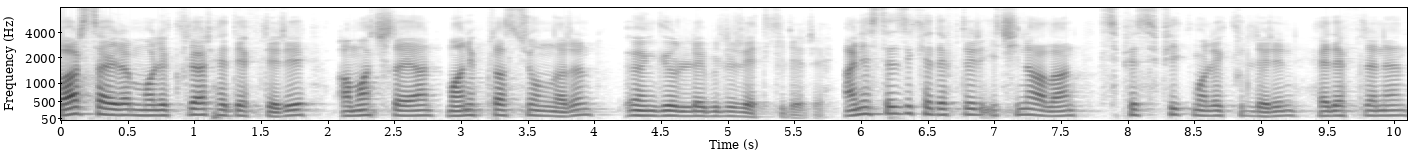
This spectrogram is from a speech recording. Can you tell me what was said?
Varsayılan moleküler hedefleri amaçlayan manipülasyonların öngörülebilir etkileri. Anestezik hedefleri içine alan spesifik moleküllerin hedeflenen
